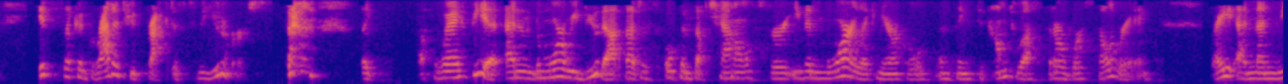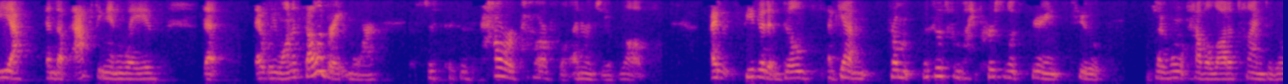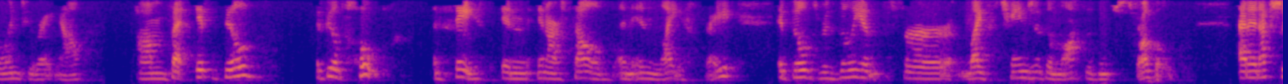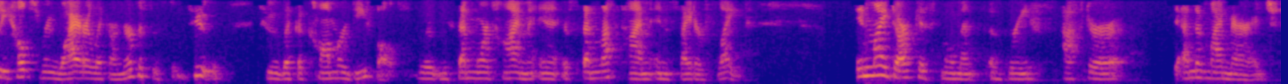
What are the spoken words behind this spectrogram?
it's like a gratitude practice to the universe. like that's the way I see it. And the more we do that, that just opens up channels for even more like miracles and things to come to us that are worth celebrating, right? And then we act, end up acting in ways that that we want to celebrate more. It's just it's this power, powerful energy of love. I see that it builds again from this is from my personal experience too, which I won't have a lot of time to go into right now. Um, but it builds it builds hope and faith in in ourselves and in life, right? It builds resilience for life's changes and losses and struggles, and it actually helps rewire like our nervous system too to like a calmer default where we spend more time in, or spend less time in fight or flight. In my darkest moments of grief after the end of my marriage,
